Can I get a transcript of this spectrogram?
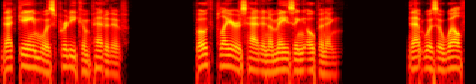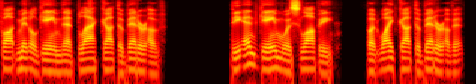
That game was pretty competitive. Both players had an amazing opening. That was a well-fought middle game that black got the better of. The end game was sloppy, but white got the better of it.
